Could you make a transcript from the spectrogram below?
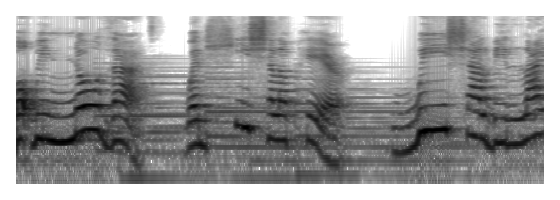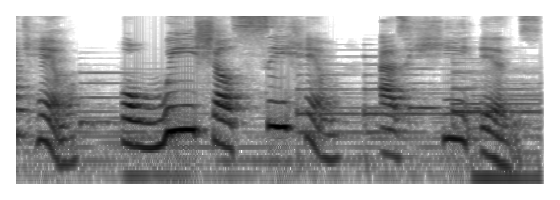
But we know that when he shall appear, we shall be like him, for we shall see him as he is.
